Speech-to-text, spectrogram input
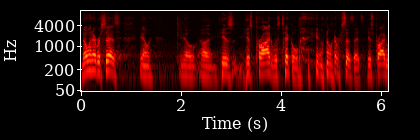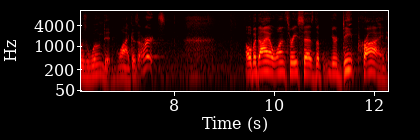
no one ever says, you know, you know, uh, his, his pride was tickled. you know, no one ever says that. His pride was wounded. Why? Because it hurts. Obadiah 1 3 says, the, Your deep pride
